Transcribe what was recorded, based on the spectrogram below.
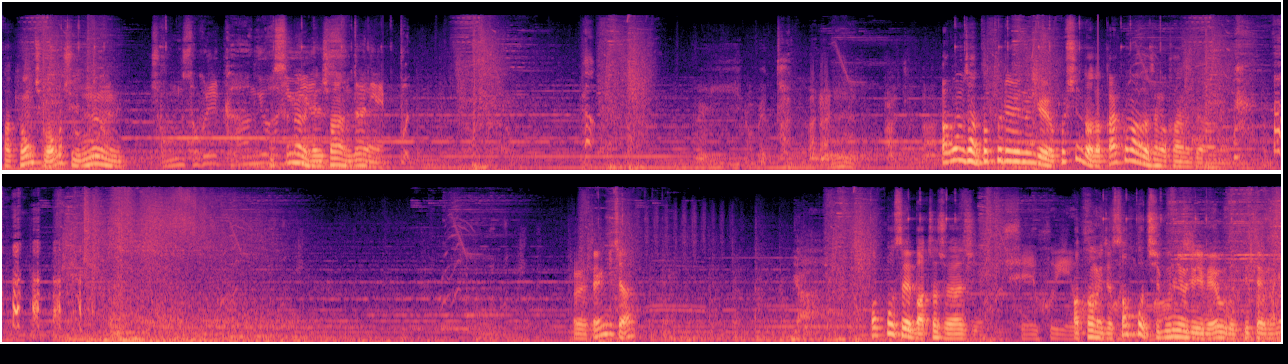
다 경험치 먹을 수 있는 있으면 괜찮은데. 학원산 터트리는 게 훨씬 더나 깔끔하다 생각하는데 나는. 그래 땡기자. 서폿에 맞춰줘야지. bottom 이제 support 지분율이 매우 높기 때문에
